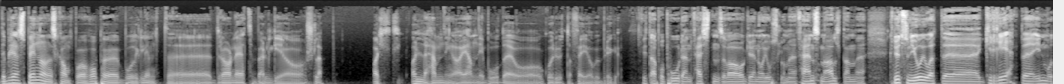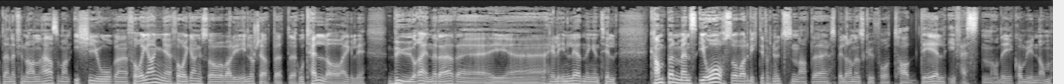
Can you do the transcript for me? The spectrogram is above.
det blir en spennende kamp. Og jeg håper Bodø-Glimt drar ned til Belgia og slipper alt, alle hemninger igjen i Bodø og går ut og feier over brygget. Litt apropos den festen som var nå i Oslo med fansen og alt. Eh, Knutsen gjorde jo et uh, grep eh, inn mot denne finalen her som han ikke gjorde forrige gang. Forrige gang så var de innlosjert på et hotell og egentlig bura inne der i hele innledningen til kampen. Mens i år så var det viktig for Knutsen at spillerne skulle få ta del i festen. Og de kom innom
